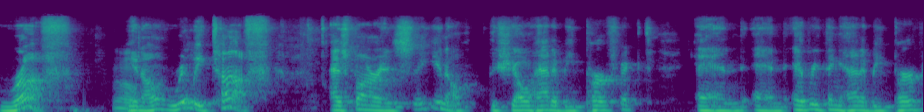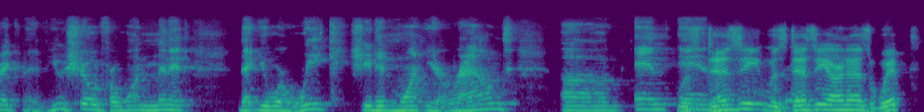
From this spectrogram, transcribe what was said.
rough. Oh. You know, really tough. As far as you know, the show had to be perfect. and and everything had to be perfect. If you showed for one minute that you were weak, she didn't want you around. Uh, and was and, Desi was Desi Arnaz whipped?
